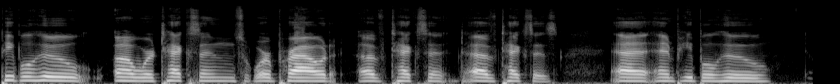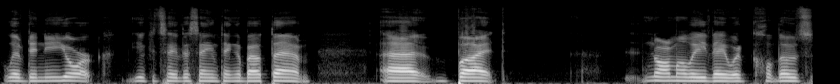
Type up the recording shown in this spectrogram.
People who uh, were Texans were proud of Texan of Texas, uh, and people who lived in New York, you could say the same thing about them. Uh, but normally they would cl- those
